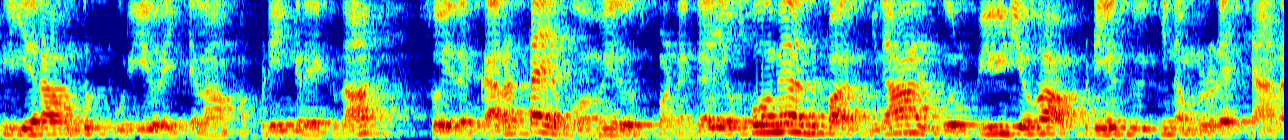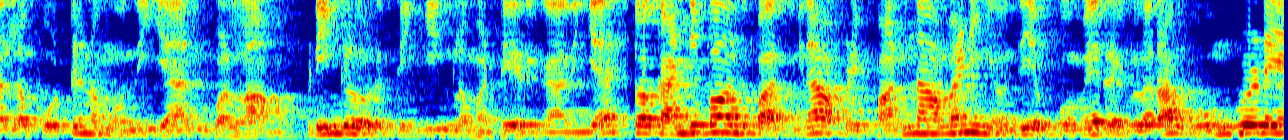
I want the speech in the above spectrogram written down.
கிளியராக வந்து புரிய வைக்கலாம் அப்படிங்கிறதுக்கு தான். ஸோ இதை கரெக்டாக எப்போவுமே யூஸ் பண்ணுங்க. எப்போவுமே வந்து பார்த்தீங்கன்னா ஒரு வீடியோவை அப்படியே தூக்கி நம்மளுடைய சேனலில் போட்டு நம்ம வந்து ஏர்ன் பண்ணலாம் அப்படிங்கிற ஒரு திங்கிங்கில் மட்டும் இருக்காதீங்க. ஸோ கண்டிப்பாக வந்து பார்த்தீங்கன்னா அப்படி பண்ணாமல் நீங்கள் வந்து எப்போவுமே ரெகுலராக உங்களுடைய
